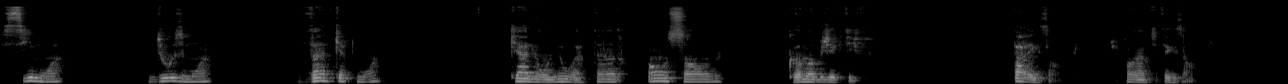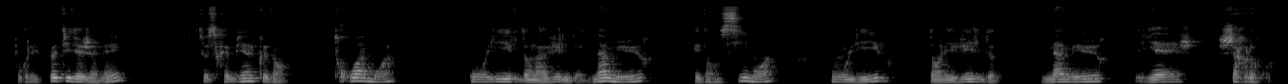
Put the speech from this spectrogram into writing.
6 mois, 12 mois, 24 mois, qu'allons-nous atteindre ensemble comme objectif? Par exemple, je vais prendre un petit exemple. Pour les petits déjeuners, ce serait bien que dans 3 mois, on livre dans la ville de Namur et dans 6 mois, on livre dans les villes de Namur, Liège, Charleroi.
